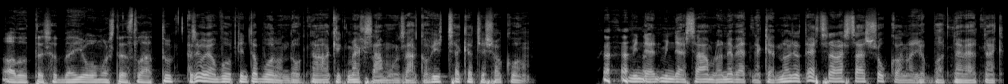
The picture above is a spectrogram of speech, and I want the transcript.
adott esetben jól most ezt láttuk. Ez olyan volt, mint a bolondoknál, akik megszámozzák a vicceket, és akkor minden, minden számra nevetnek nagyot, egyszer aztán sokkal nagyobbat nevetnek,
